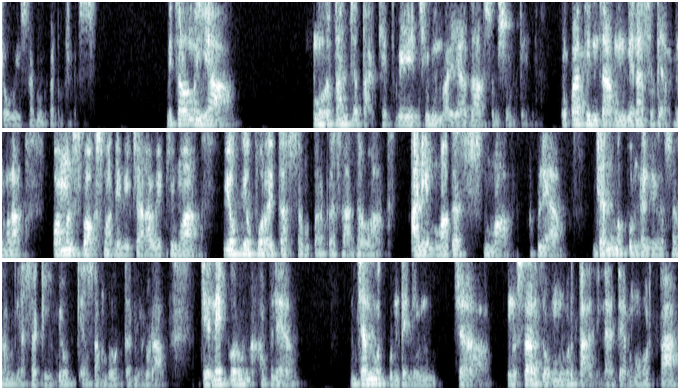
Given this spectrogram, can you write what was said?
चोवीस आणि पंचवीस. मित्रांनो या मुहूर्तांच्या तारखेत वेळेची मर्यादा असू शकते. कृपया तीन जाणून घेण्यासाठी आपण मला कॉमेंट्स बॉक्समध्ये विचारावे किंवा योग्य पुरोहिता संपर्क साधावा आणि मगच मग आपल्या जन्म कुंडलीनुसार आपल्यासाठी योग्य संबोधन निवडा जेणेकरून आपल्या जन्म कुंडलीच्या नुसार जो मुहूर्त आलेला आहे त्या मुहूर्ताचा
